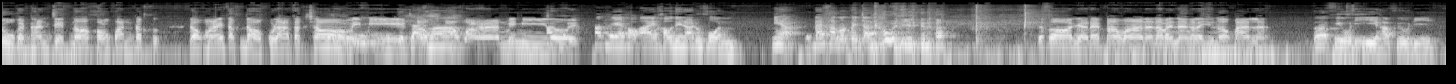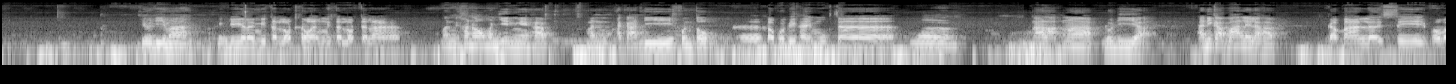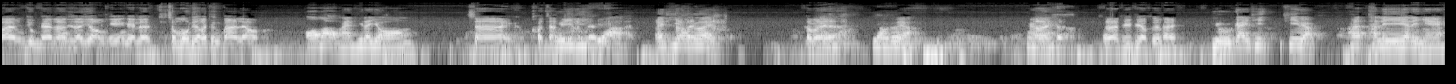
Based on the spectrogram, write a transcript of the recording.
ดูกันพันเจ็ดเนาะของขวัญสักดอกไม้สักดอกกุหลาบสักช่อไม่มีเสียใจมากปลาวานไม่มีเลย ถ้าแพ้เขาอายเขาเลยนะทุกคน เนี่ย ได้ค่ารถไปจันทบุรีเลยนะทุกคนอยากได้ปลาวานนะแล้วไปนั่งอะไรอยู่นอกบ้านล่ะก็ฟิลดีครับฟิลดีฟิลดีมาก จริงดีอะไรมีแต่รถข้างหลังมีแต่รถแต่ลามันข้างนอกมันเย็นไงครับ มันอากาศดีฝนตก เออขอบคุณพี่ไข่มุกจ้าเออ น่ารักมากดูดีอะ อันนี้กลับบ้านเลยเหรอครับ กลับบ้านเลยสิเพราะว่ามันอยู่แค่ระยองเองเนี่ยเลยชั่วโมงเดียวก็ถึงบ้านแล้วอ๋อมาออกงานที่ระยองใช่เขาจัดเฮ้ยที่ดีแบบอะได้เที่ยวด้วย ทำไมอะ เที่ยวด้วยอะใช่อะไหไรมสถานที่เที่ยวคืออะไรอยู่ใกล้ที่ที่แบบทะเลอะไรเงี้ย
